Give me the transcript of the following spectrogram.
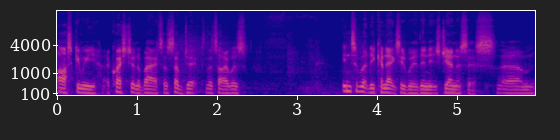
asking me a question about a subject that I was intimately connected with in its genesis um,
